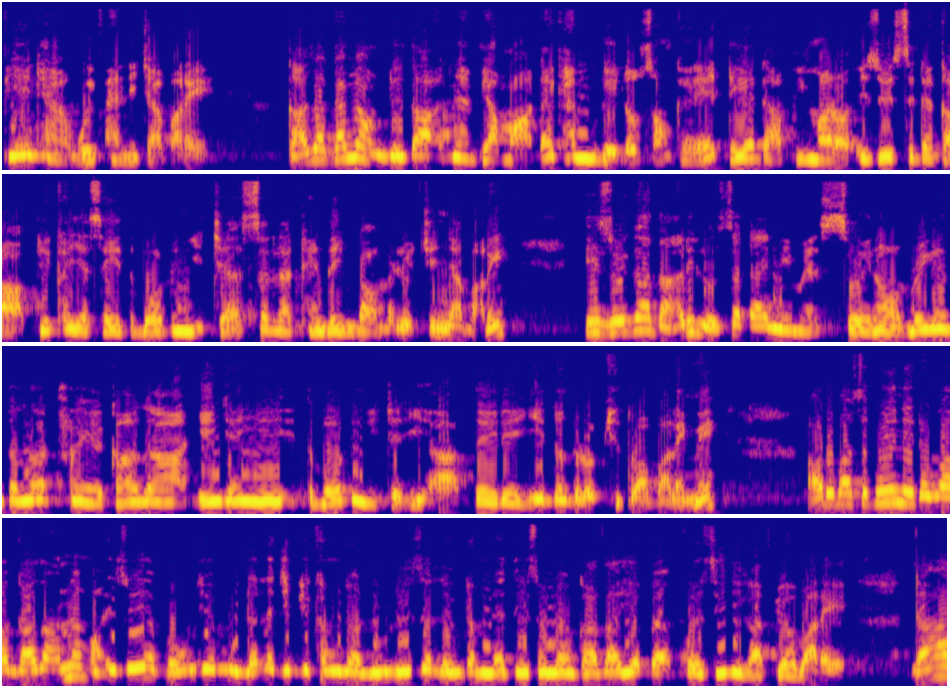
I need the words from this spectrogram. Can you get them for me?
ပြင်းထန်ဝေဖန်နေကြပါတယ်။ဂါဇာကမ်းမြောင်ဒေသအနှံ့ပြားမှာတိုက်ခတ်မှုတွေလှုံ့ဆော်ခဲ့တဲ့တရက်တာပြီးမှတော့အစ္စရေးစစ်တပ်ကပြစ်ခတ်ရစေသဘောတူညီချက်ဆက်လက်ထိန်းသိမ်းပါမယ်လို့ကြေညာပါတယ်။ အစ္စရေးကသာအဲ့ဒီလိုစက်တိုက်နေမယ်ဆိုရင်တော့အမေရိကန်သမ္မတထရန့်ရဲ့ဂါဇာငြိမ်းချမ်းရေးသဘောတူညီချက်ကြီးဟာတဲတဲ့ရည်သွန်သလိုဖြစ်သွားပါလိမ့်မယ်။အော်တိုဘာ19ရက်နေ့တုန်းကဂါဇာအနှံ့မှာအစ္စရေးရဲ့ဘုံကျဲမှုလက်နက်ကြီးပစ်ခတ်မှုကြောင့်လူ44ဦးထပ်မံတေဆုံးကြောင်းဂါဇာရပ်ဘက်အဖွဲ့အစည်းတွေကပြောပါတယ်။ဒါဟာ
